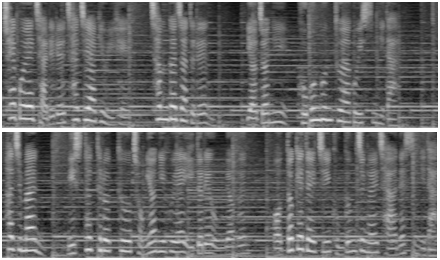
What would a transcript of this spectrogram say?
최고의 자리를 차지하기 위해 참가자들은 여전히 고군분투하고 있습니다. 하지만 미스터 트로트 종영 이후에 이들의 운명은 어떻게 될지 궁금증을 자아냈습니다.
